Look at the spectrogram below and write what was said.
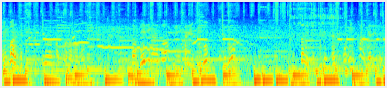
왼발을 올라가고 그다음 내리면서 네, 다리를 들고 들고 던지죠. 이제 고기 팔을 내리죠.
